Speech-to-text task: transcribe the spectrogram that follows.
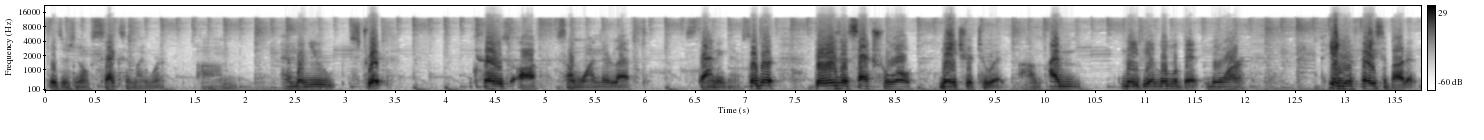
that there's no sex in my work. Um, and when you strip clothes off someone, they're left standing there. So there, there is a sexual nature to it. Um, I'm maybe a little bit more in your face about it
